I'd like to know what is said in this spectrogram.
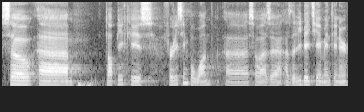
So um, topic is fairly simple one. Uh, so as, a, as the libATA maintainer,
